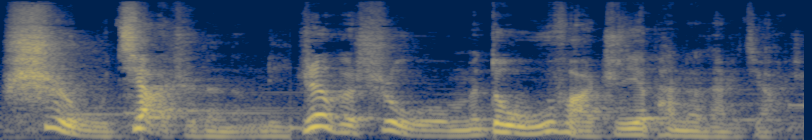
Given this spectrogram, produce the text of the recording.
事物价值的能力，任何事物我们都无法直接判断它的价值，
